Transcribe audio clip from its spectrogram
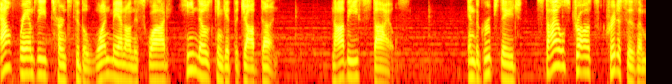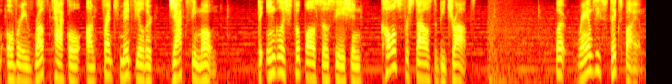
Alf Ramsey turns to the one man on his squad he knows can get the job done Nobby Stiles. In the group stage, Stiles draws criticism over a rough tackle on French midfielder Jacques Simon. The English Football Association calls for Stiles to be dropped. But Ramsey sticks by him,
